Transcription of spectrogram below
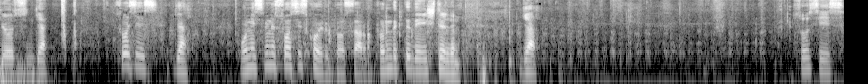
Görsün gel. Sosis gel. Bunun ismini sosis koyduk dostlarım. Fındıklı değiştirdim. Gel. Sosis.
